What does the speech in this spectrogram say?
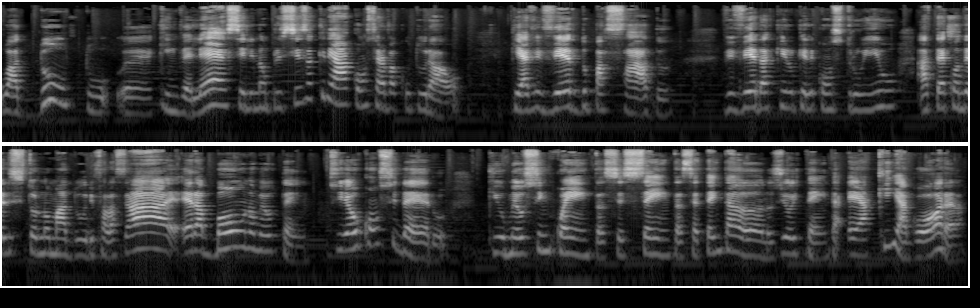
o adulto é, que envelhece, ele não precisa criar a conserva cultural, que é viver do passado, viver daquilo que ele construiu até quando ele se tornou maduro e falar assim: ah, era bom no meu tempo. Se eu considero que o meu 50, 60, 70 anos e 80 é aqui agora,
